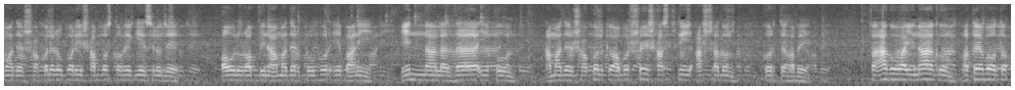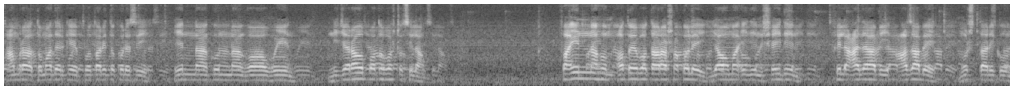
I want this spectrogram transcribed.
আমাদের সকলের উপরই সাব্যস্ত হয়ে গিয়েছিল যে কৌল রব্বিনা, আমাদের প্রভুর এ বাণী, ইন্না আমাদের সকলকে অবশ্যই শাস্তি আস্বাদন করতে হবে। অতএব আমরা তোমাদেরকে প্রতারিত করেছি, ইন্না কুন্না গাওয়িন, নিজেরাও পথভ্রষ্ট ছিলাম। ফাইন্নাহুম, অতএব তারা সকলেই ইয়াউমা ইদিন, সেই দিন ফিল আযাবি, আযাবে মুশতারিকুন,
